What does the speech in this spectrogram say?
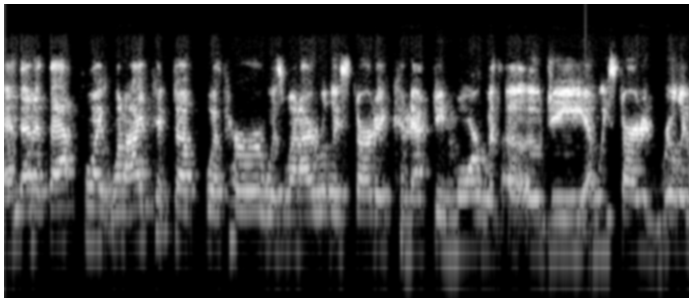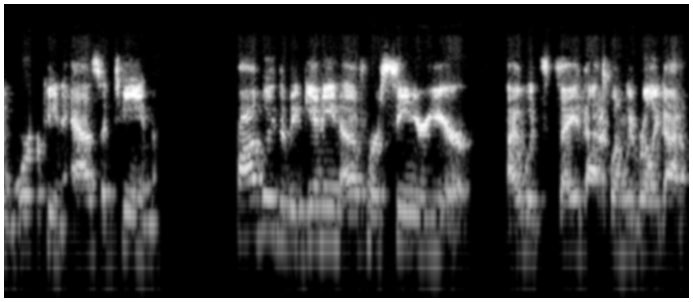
and then at that point, when I picked up with her, was when I really started connecting more with OOD and we started really working as a team. Probably the beginning of her senior year. I would say that's when we really got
